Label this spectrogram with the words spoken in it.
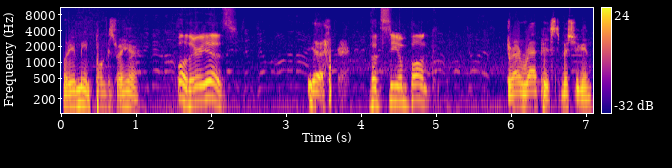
What do you mean? Punk is right here. Oh, there he is. Yeah. Let's see him punk. Grand Rapids, Michigan.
